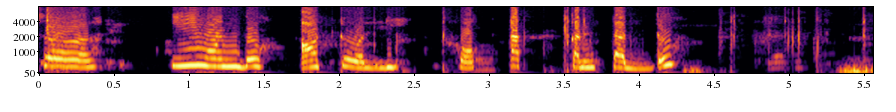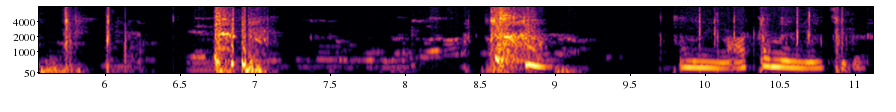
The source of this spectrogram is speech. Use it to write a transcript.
ಸೊ ಈ ಒಂದು ಆಟೋ ಅಲ್ಲಿ ಹೋಗ್ತಕ್ಕಂಥದ್ದು ಹ್ಮ್ ಆಟೋ ಮೇಲೆ ನಿಲ್ಸಿದ್ದಾರೆ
